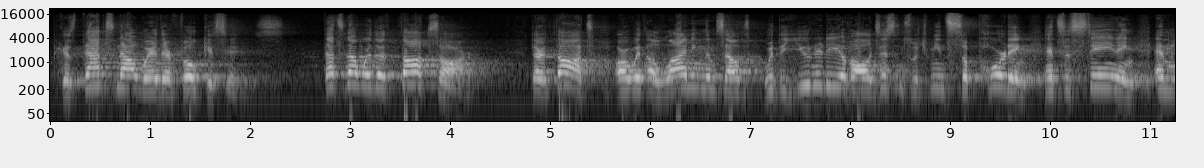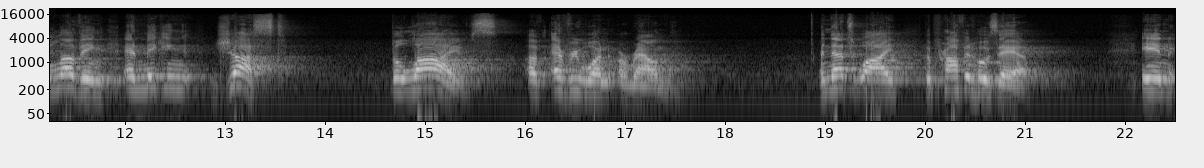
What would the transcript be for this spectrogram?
Because that's not where their focus is. That's not where their thoughts are. Their thoughts are with aligning themselves with the unity of all existence, which means supporting and sustaining and loving and making just the lives of everyone around them. And that's why the prophet Hosea, in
